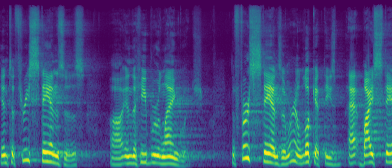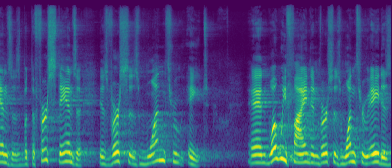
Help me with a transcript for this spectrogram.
into three stanzas uh, in the Hebrew language. The first stanza, we're going to look at these by stanzas, but the first stanza is verses 1 through 8. And what we find in verses 1 through 8 is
